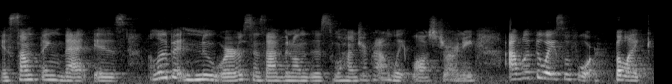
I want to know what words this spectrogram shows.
is something that is a little bit newer since I've been on this 100 pound weight loss journey. I've lifted weights before, but like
